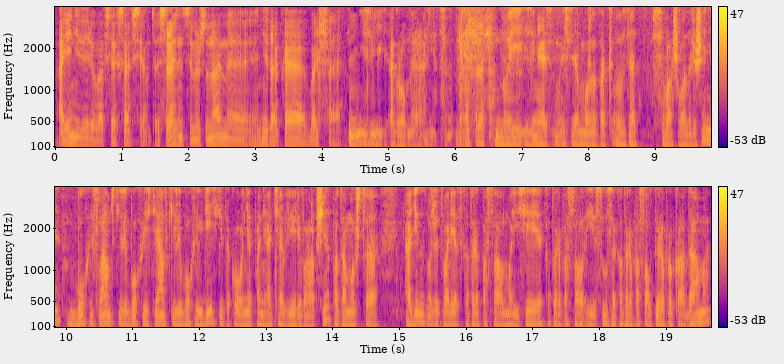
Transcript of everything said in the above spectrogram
а я не верю во всех совсем. То есть разница между нами не такая большая. Извините, огромная разница. Ну, хорошо. Но и, извиняюсь, если можно так взять с вашего разрешения, Бог исламский или Бог христианский или Бог иудейский, такого нет понятия в вере вообще, потому что один и тот же Творец, который послал Моисея, который послал Иисуса, который послал первого Адама,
